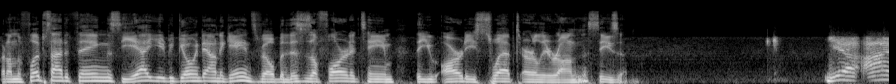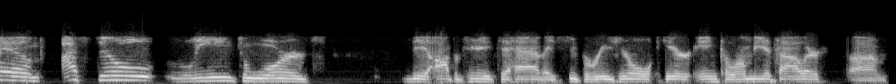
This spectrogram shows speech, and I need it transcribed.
But on the flip side of things, yeah, you'd be going down to Gainesville, but this is a Florida team that you already swept earlier on in the season. Yeah, I um I still lean towards the opportunity to have a super regional here in Columbia, Tyler. Um,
